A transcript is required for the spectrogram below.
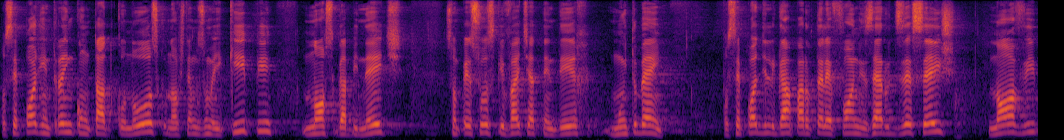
Você pode entrar em contato conosco, nós temos uma equipe no nosso gabinete, são pessoas que vai te atender muito bem. Você pode ligar para o telefone 016 9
